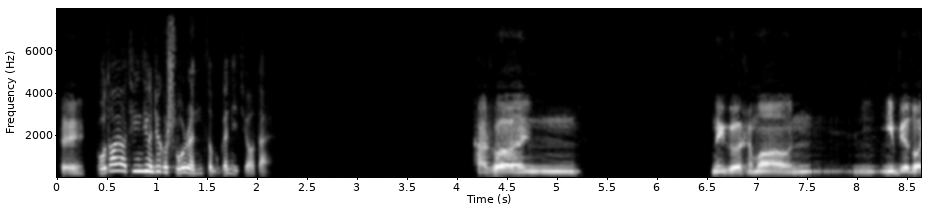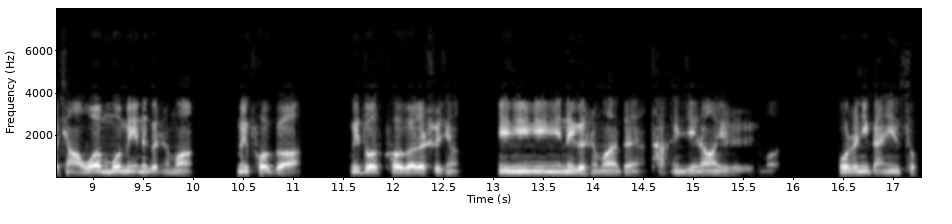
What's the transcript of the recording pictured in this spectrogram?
对，我倒要听听这个熟人怎么跟你交代。他说：“嗯，那个什么，你你别多想，我我没那个什么，没破格，没做破格的事情。你你你你那个什么的，他很紧张也是什么？我说你赶紧走，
